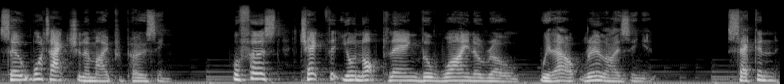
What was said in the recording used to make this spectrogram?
So, what action am I proposing? Well, first, check that you're not playing the whiner role without realizing it. Second,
